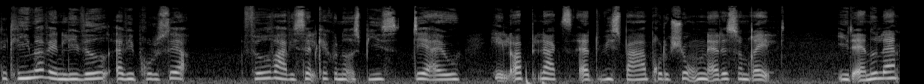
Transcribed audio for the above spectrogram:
Det klimavenlige ved, at vi producerer fødevarer, vi selv kan gå ned og spise, det er jo helt oplagt, at vi sparer produktionen af det som regel i et andet land.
